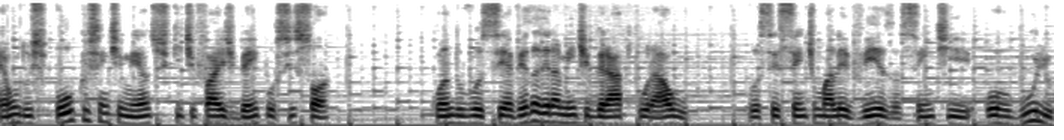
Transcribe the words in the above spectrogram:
é um dos poucos sentimentos que te faz bem por si só. Quando você é verdadeiramente grato por algo, você sente uma leveza, sente orgulho,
